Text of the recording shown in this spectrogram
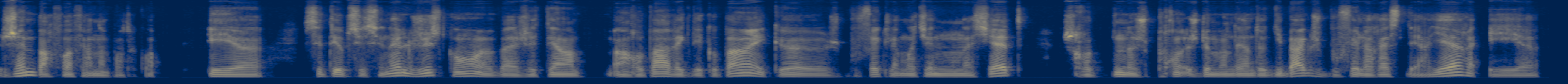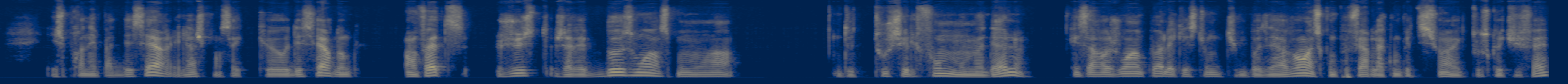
j'aime parfois faire n'importe quoi. Et euh, c'était obsessionnel juste quand euh, bah, j'étais un, un, repas avec des copains et que je bouffais que la moitié de mon assiette. Je, je, demandais un doggy bag, je bouffais le reste derrière et, euh, et je prenais pas de dessert. Et là, je pensais que au dessert. Donc, en fait, juste, j'avais besoin à ce moment-là de toucher le fond de mon modèle. Et ça rejoint un peu à la question que tu me posais avant. Est-ce qu'on peut faire de la compétition avec tout ce que tu fais?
